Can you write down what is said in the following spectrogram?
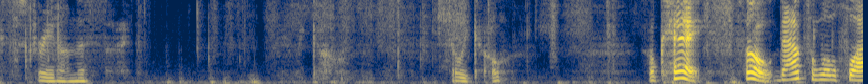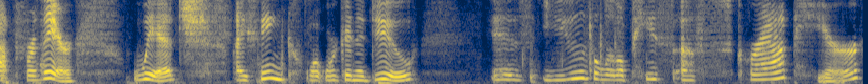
straight on this side. There we go. There we go. Okay, so that's a little flap for there, which I think what we're going to do is use a little piece of scrap here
